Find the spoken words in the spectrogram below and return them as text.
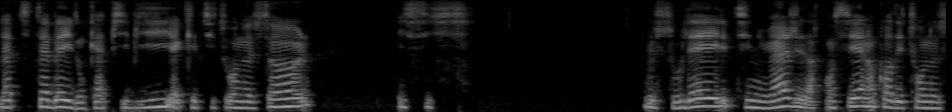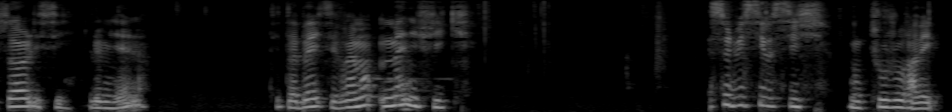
La petite abeille, donc à Pibi, avec les petits tournesols. Ici, le soleil, les petits nuages, les arcs-en-ciel, encore des tournesols. Ici, le miel. Petite abeille, c'est vraiment magnifique. Celui-ci aussi, donc toujours avec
